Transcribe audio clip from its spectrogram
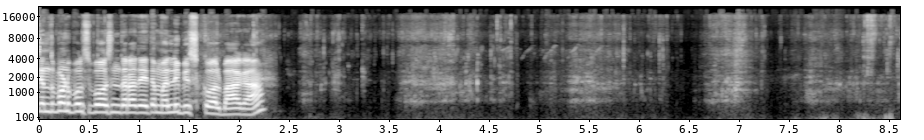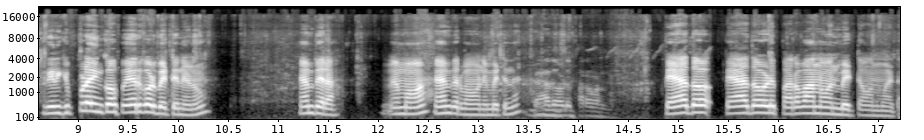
చింతపండు పులుసు పోసిన తర్వాత అయితే మళ్ళీ బిసుకోవాలి బాగా. దీనికి ఇప్పుడే ఇంకో పేరు కూడా పెట్టా నేను. ఏం పేరా? ఏమమ్మా ఏం పేరు మామ నేను పెట్టింది? పేదో పేదోడి పరవాన్నం అని పెట్టాం అనమాట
